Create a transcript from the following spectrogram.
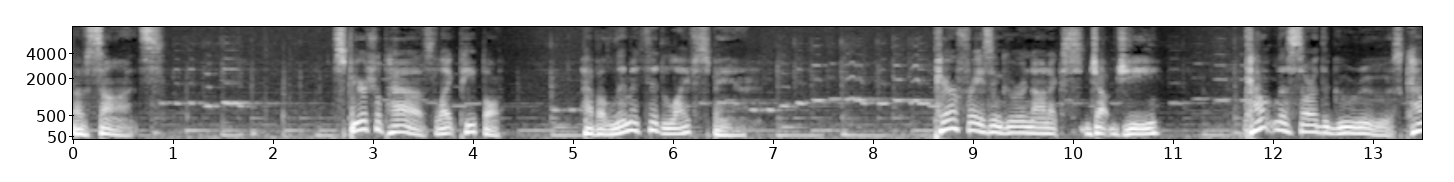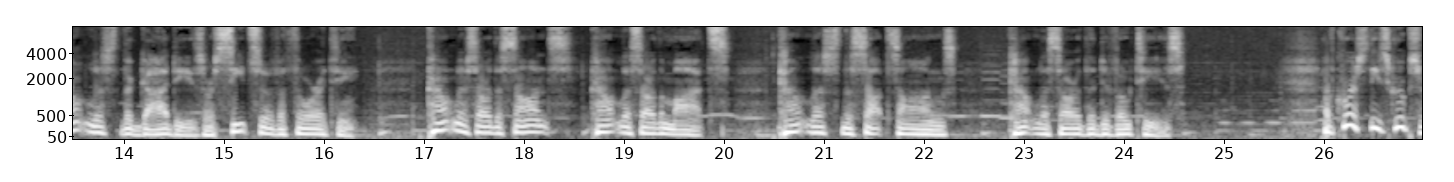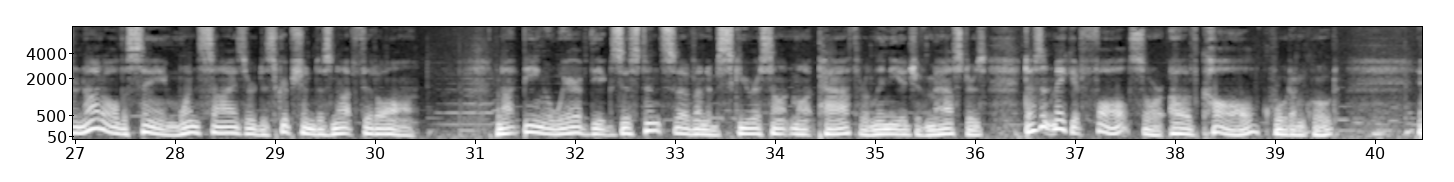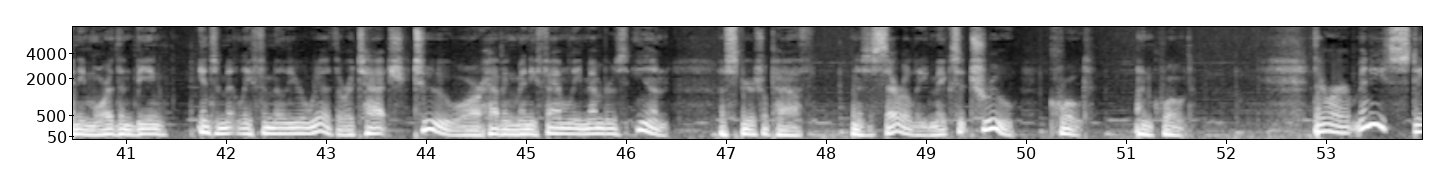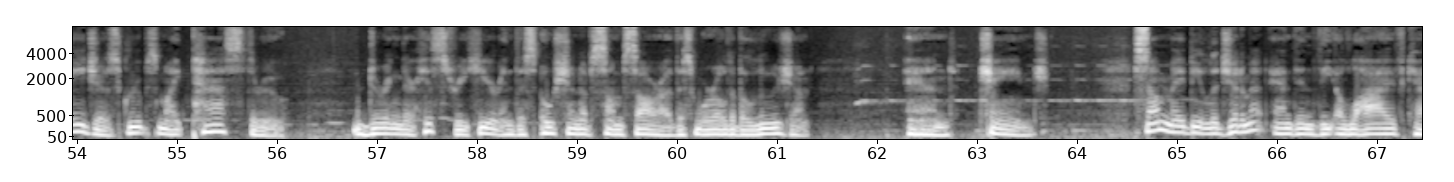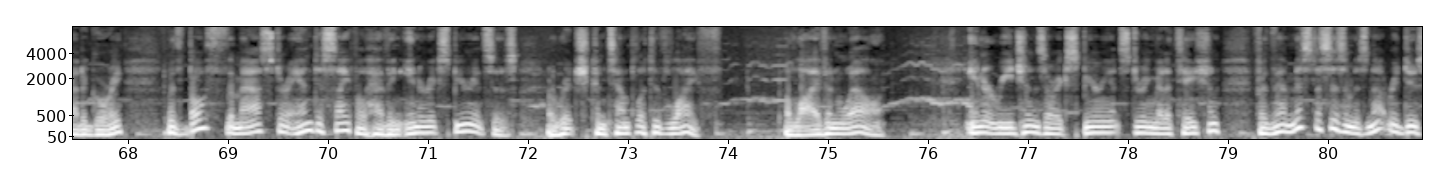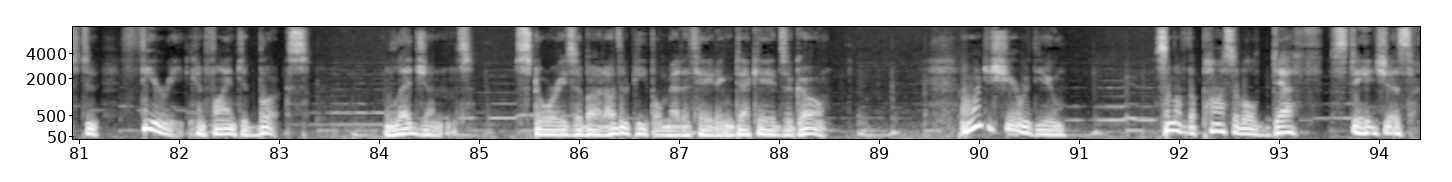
of Sants. Spiritual paths, like people, have a limited lifespan. Paraphrasing Guru Nanak's Japji, countless are the gurus, countless the gadis or seats of authority, countless are the sants, countless are the mats, countless the satsangs, countless are the devotees. Of course, these groups are not all the same. One size or description does not fit all. Not being aware of the existence of an obscure Sant Mat path or lineage of masters doesn't make it false or of Kal, quote unquote, any more than being intimately familiar with or attached to or having many family members in a spiritual path necessarily makes it true, quote unquote. There are many stages groups might pass through during their history here in this ocean of samsara, this world of illusion and change. Some may be legitimate and in the alive category, with both the master and disciple having inner experiences, a rich contemplative life, alive and well. Inner regions are experienced during meditation. For them, mysticism is not reduced to theory confined to books, legends, stories about other people meditating decades ago. I want to share with you some of the possible death stages,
